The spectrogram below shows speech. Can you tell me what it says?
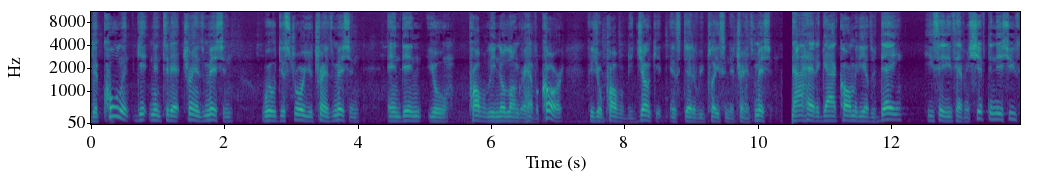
the coolant getting into that transmission will destroy your transmission and then you'll probably no longer have a car because you'll probably junk it instead of replacing the transmission. Now I had a guy call me the other day. He said he's having shifting issues.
